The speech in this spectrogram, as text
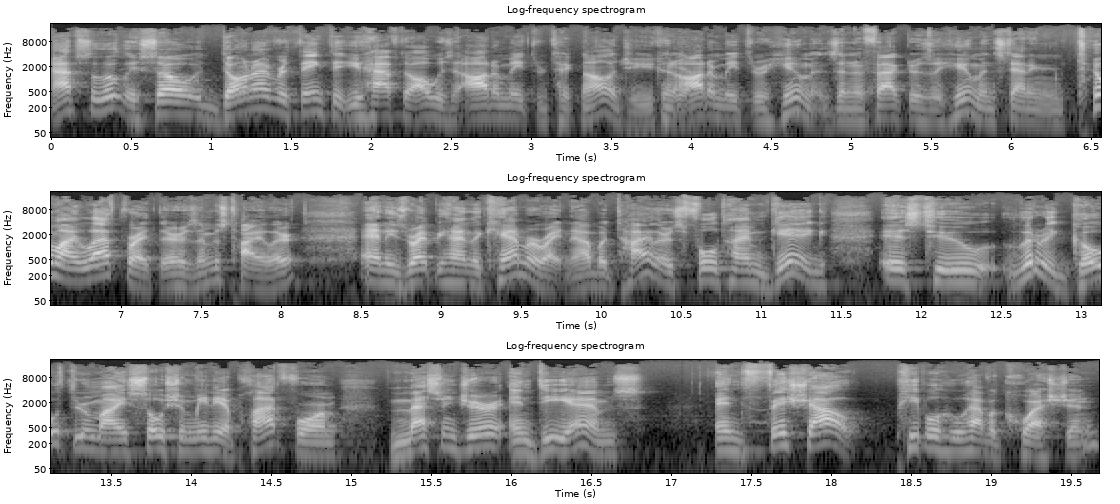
Absolutely. So don't ever think that you have to always automate through technology. You can automate through humans. And in fact, there's a human standing to my left right there. His name is Tyler, and he's right behind the camera right now. But Tyler's full time gig is to literally go through my social media platform, Messenger and DMs, and fish out people who have a question.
